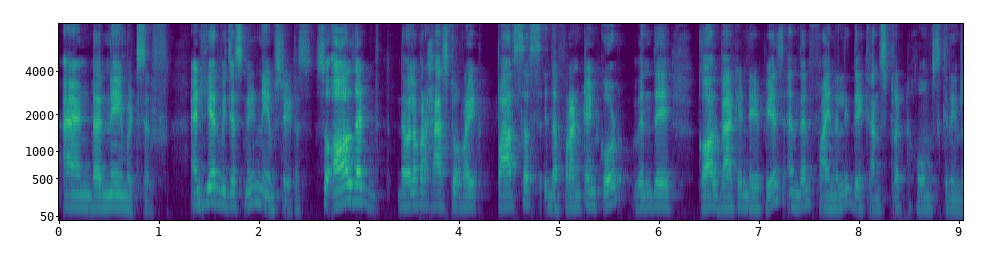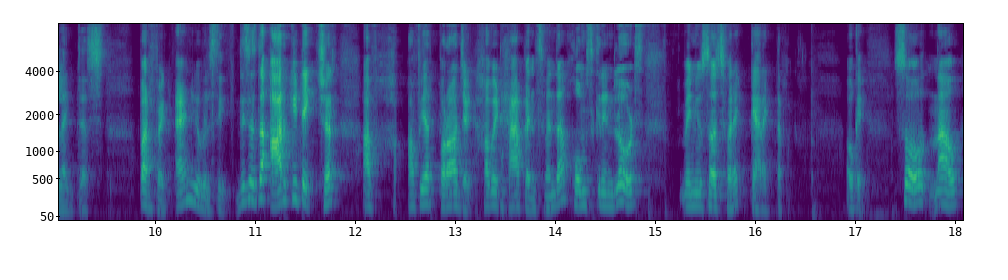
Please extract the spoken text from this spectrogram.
and a name itself. And here we just need name status. So all that developer has to write parsers in the front end code when they call backend APIs and then finally they construct home screen like this. Perfect. And you will see this is the architecture of, of your project, how it happens when the home screen loads when you search for a character. Okay. So now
